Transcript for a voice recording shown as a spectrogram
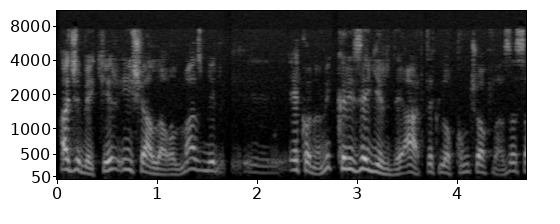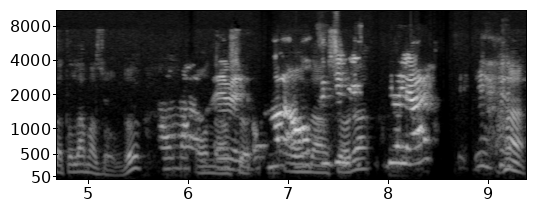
Hacı Bekir inşallah olmaz bir e, ekonomik krize girdi. Artık lokum çok fazla satılamaz oldu. Aman, ondan evet. Sonra, Onlar ondan sonra ha,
